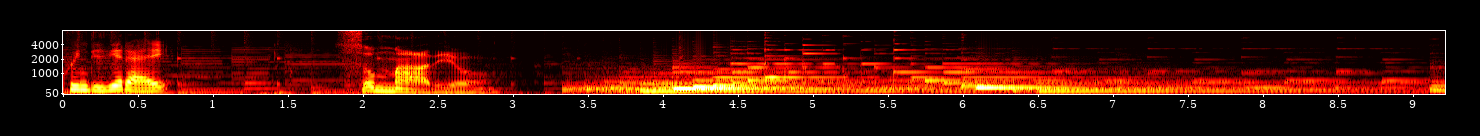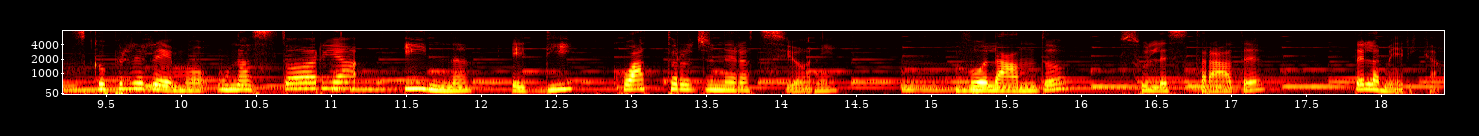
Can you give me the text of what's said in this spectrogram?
quindi direi... Sommario. Scopriremo una storia in e di quattro generazioni, volando sulle strade dell'America.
